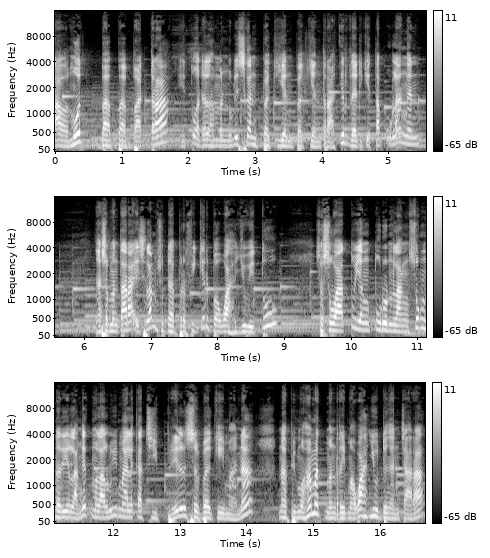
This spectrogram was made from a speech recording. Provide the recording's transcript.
Talmud Baba Batra itu adalah menuliskan bagian-bagian terakhir dari kitab ulangan Nah, sementara Islam sudah berpikir bahwa wahyu itu sesuatu yang turun langsung dari langit melalui malaikat Jibril sebagaimana Nabi Muhammad menerima wahyu dengan cara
